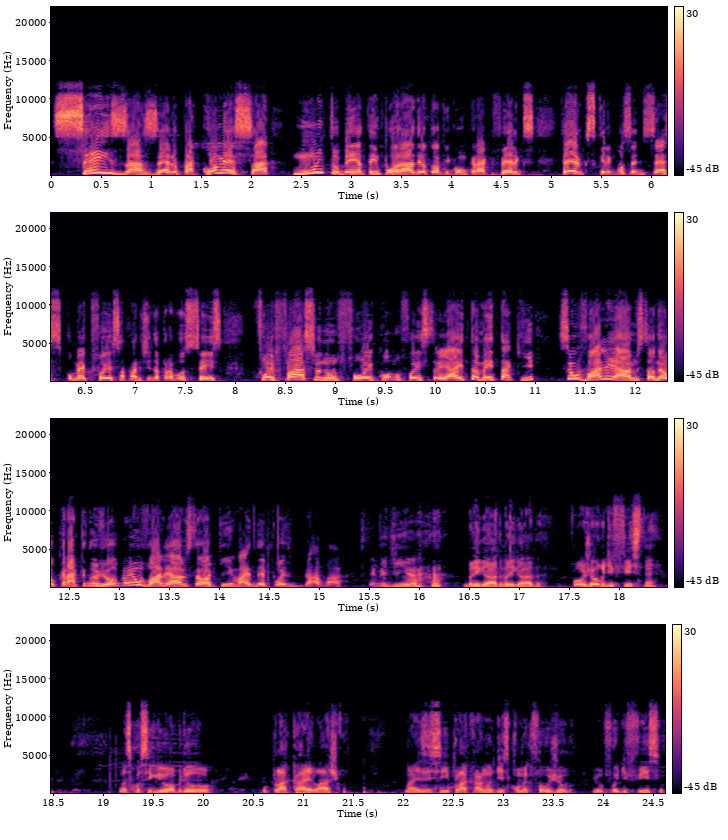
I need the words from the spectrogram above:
6 a 0 para começar muito bem a temporada. E eu tô aqui com o craque Félix. Félix, queria que você dissesse como é que foi essa partida para vocês. Foi fácil, não foi? Como foi estrear? E também tá aqui seu Vale Amistel, né? O craque do jogo ganhou o Vale Amistel aqui. Vai depois dar uma bebidinha. Obrigado, obrigado. Foi um jogo difícil, né? Nós conseguimos abrir o, o placar elástico. Mas esse placar não diz como é que foi o jogo. O jogo foi difícil.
